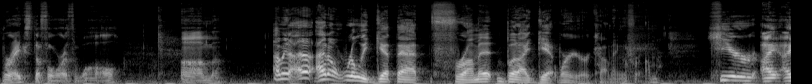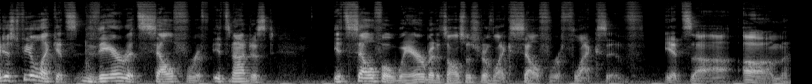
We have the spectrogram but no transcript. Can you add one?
breaks the fourth wall. Um, I mean, I, I don't really get that from it, but I get where you're coming from. Here I, I just feel like it's there itself it's not just it's self-aware but it's also sort of like self-reflexive. It's uh um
